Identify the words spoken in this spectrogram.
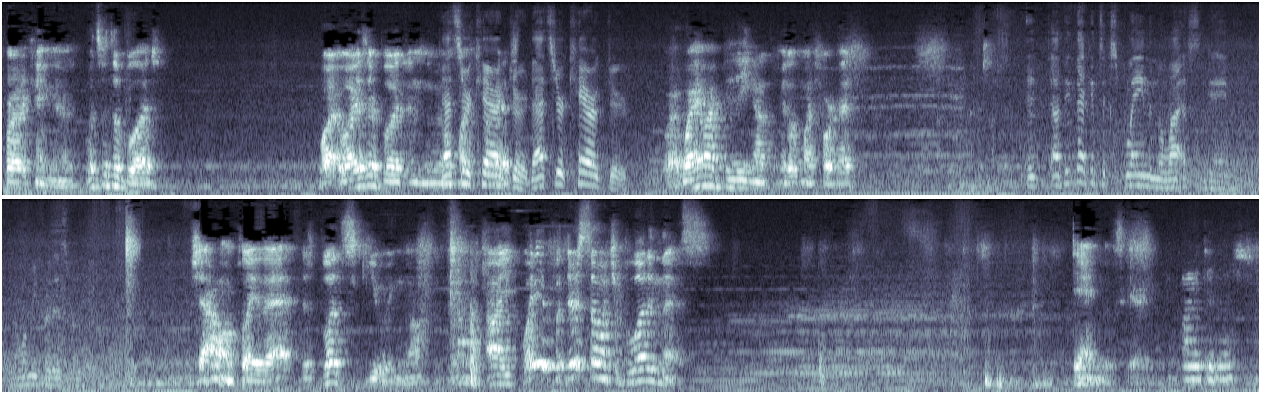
probably can't know. What's with the blood? Why, why is there blood in the middle That's of my forehead? That's your character. forehead? That's your character. Why, why am I bleeding out the middle of my forehead? It, I think that gets explained in the last game. The one before this one. Shit, I don't want to play that. There's blood skewing off the thing. Oh, you, why do you put? There's so much blood in this. Damn, you look scary. I did this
